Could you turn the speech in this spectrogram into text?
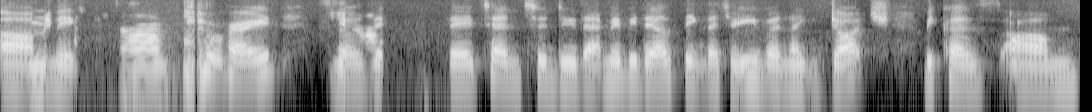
um Mix. um, right? So Yeah. they they tend to do that. Maybe they'll think that you're even like Dutch because um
